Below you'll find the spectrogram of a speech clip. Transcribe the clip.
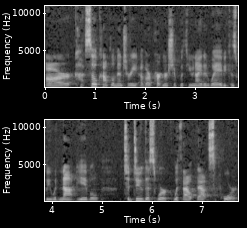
are co- so complimentary of our partnership with United Way because we would not be able to do this work without that support.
